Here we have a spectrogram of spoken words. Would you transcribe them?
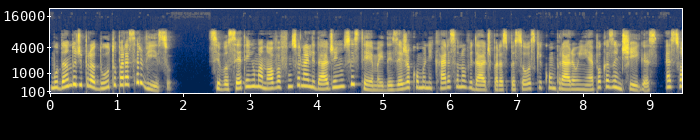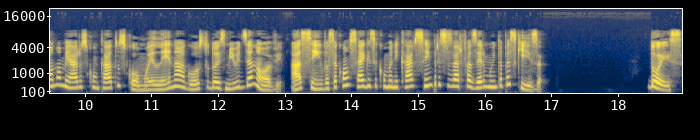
Mudando de produto para serviço. Se você tem uma nova funcionalidade em um sistema e deseja comunicar essa novidade para as pessoas que compraram em épocas antigas, é só nomear os contatos como Helena Agosto 2019. Assim, você consegue se comunicar sem precisar fazer muita pesquisa. 2.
